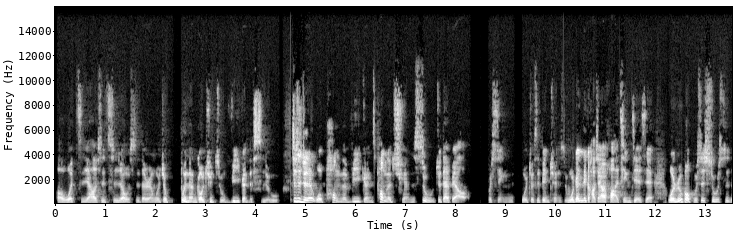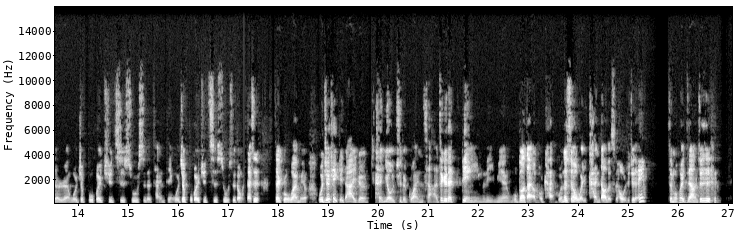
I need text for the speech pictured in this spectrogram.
哦，我只要是吃肉食的人，我就不能够去煮 vegan 的食物，就是觉得我碰了 vegan，碰了全素，就代表。不行，我就是变全素。我跟那个好像要划清界限。我如果不是素食的人，我就不会去吃素食的餐厅，我就不会去吃素食东西。但是在国外没有，我觉得可以给大家一个很有趣的观察。这个在电影里面，我不知道大家有没有看过。那时候我一看到的时候，我就觉得，哎，怎么会这样？就是。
